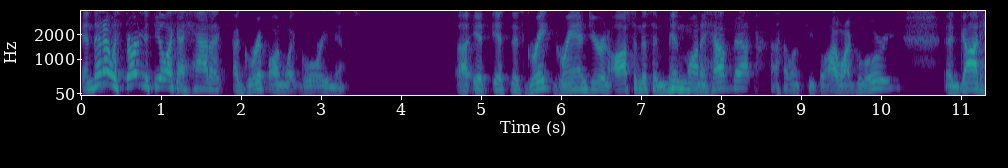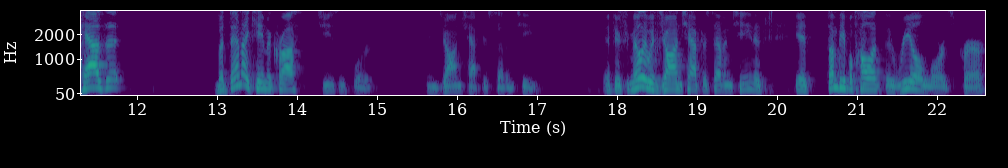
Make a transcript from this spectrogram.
And then I was starting to feel like I had a, a grip on what glory meant. Uh, it's, it's this great grandeur and awesomeness, and men want to have that. I want people, I want glory. And God has it. But then I came across Jesus' words in John chapter 17. If you're familiar with John chapter 17, it's, it's some people call it the real Lord's Prayer.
